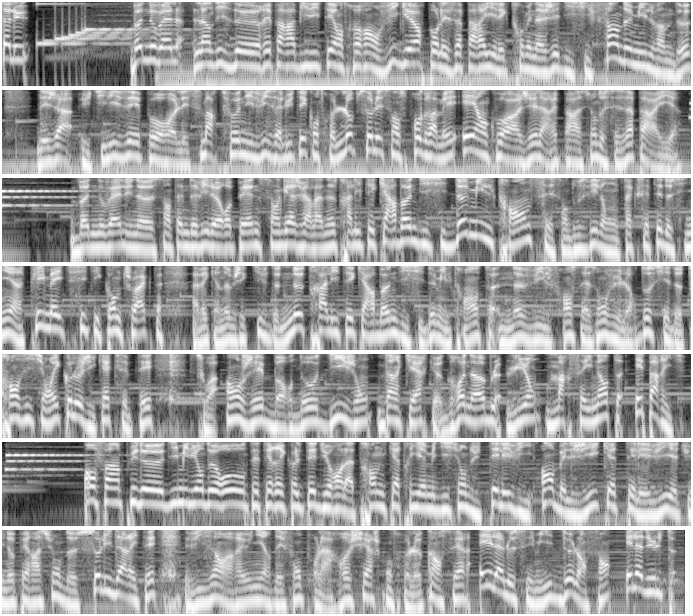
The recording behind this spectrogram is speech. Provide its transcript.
Salut Bonne nouvelle, l'indice de réparabilité entrera en vigueur pour les appareils électroménagers d'ici fin 2022. Déjà utilisé pour les smartphones, il vise à lutter contre l'obsolescence programmée et à encourager la réparation de ces appareils. Bonne nouvelle, une centaine de villes européennes s'engagent vers la neutralité carbone d'ici 2030. Ces 112 villes ont accepté de signer un Climate City Contract avec un objectif de neutralité carbone d'ici 2030. Neuf villes françaises ont vu leur dossier de transition écologique accepté, soit Angers, Bordeaux, Dijon, Dunkerque, Grenoble, Lyon, Marseille, Nantes et Paris. Enfin, plus de 10 millions d'euros ont été récoltés durant la 34e édition du Télévie en Belgique. Télévie est une opération de solidarité visant à réunir des fonds pour la recherche contre le cancer et la leucémie de l'enfant et l'adulte.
